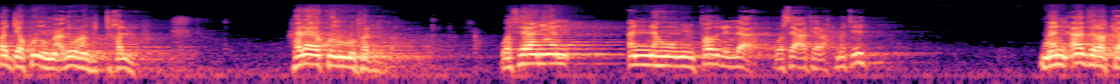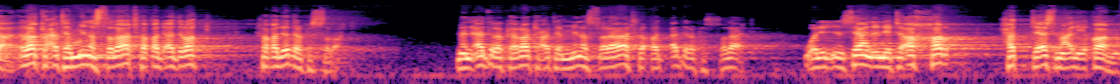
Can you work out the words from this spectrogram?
قد يكون معذورا في التخلف فلا يكون مفرطا. وثانيا أنه من فضل الله وسعة رحمته من أدرك ركعة من الصلاة فقد أدرك فقد أدرك الصلاة. من أدرك ركعة من الصلاة فقد أدرك الصلاة. وللإنسان أن يتأخر حتى يسمع الإقامة.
